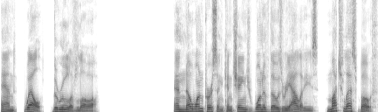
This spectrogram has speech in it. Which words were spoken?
and, well, the rule of law. And no one person can change one of those realities, much less both.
